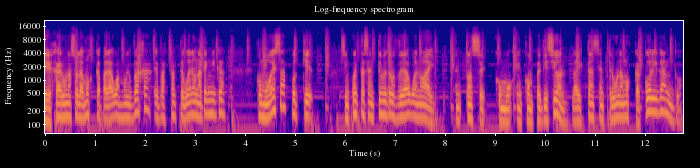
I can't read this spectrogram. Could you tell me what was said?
dejar una sola mosca para aguas muy bajas es bastante buena una técnica como esa porque 50 centímetros de agua no hay. Entonces, como en competición la distancia entre una mosca colgando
